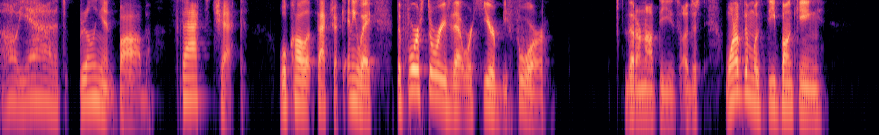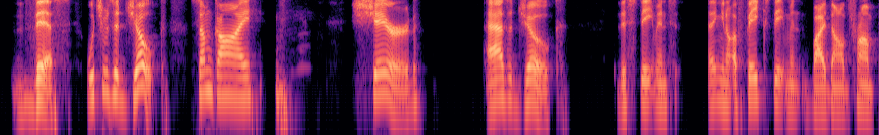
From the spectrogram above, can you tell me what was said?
Oh, yeah, that's brilliant, Bob. Fact check. We'll call it fact check. Anyway, the four stories that were here before that are not these, I'll just one of them was debunking this, which was a joke. Some guy shared as a joke this statement, uh, you know, a fake statement by Donald Trump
